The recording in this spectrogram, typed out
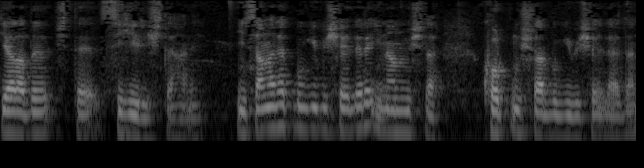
Diğer adı işte sihir işte hani. İnsanlar hep bu gibi şeylere inanmışlar. Korkmuşlar bu gibi şeylerden.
